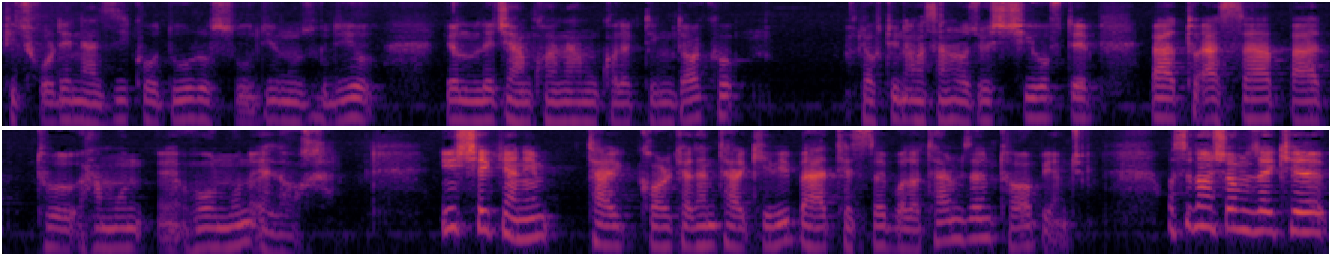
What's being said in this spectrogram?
پیچ خورده نزدیک و دور و سودی و نزولی و یا لوله جمع کنن همون کالکتینگ داک و یا تو اینا مثلا راجبش چی افته بعد تو عصب بعد تو همون هورمون الاخر این شکل یعنی تر... کار کردن ترکیبی بعد تستای بالاتر می‌ذاریم تا بیام جلو. واسه دانش آموزایی که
